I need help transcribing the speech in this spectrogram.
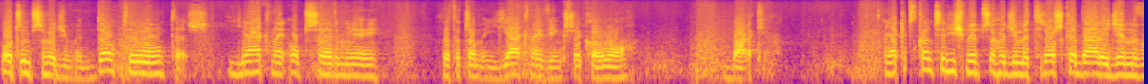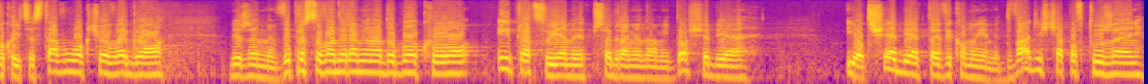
po czym przechodzimy do tyłu też jak najobszerniej. Zataczamy jak największe koło barkiem. Jak już skończyliśmy, przechodzimy troszkę dalej, idziemy w okolice stawu łokciowego, bierzemy wyprostowane ramiona do boku i pracujemy przed ramionami do siebie i od siebie. Te wykonujemy 20 powtórzeń,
